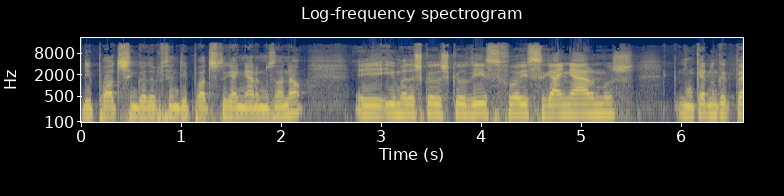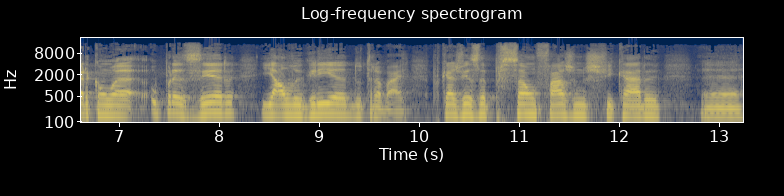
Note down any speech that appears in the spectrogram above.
de hipóteses, 50% de hipóteses de ganharmos ou não. E, e, uma das coisas que eu disse foi: se ganharmos, não quero nunca que percam a, o prazer e a alegria do trabalho, porque às vezes a pressão faz-nos ficar. Uh,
